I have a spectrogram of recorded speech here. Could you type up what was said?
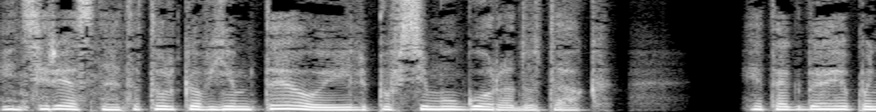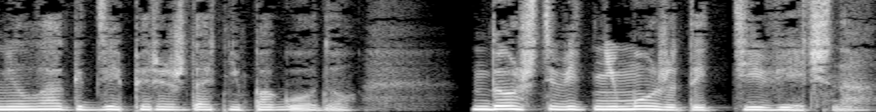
Интересно, это только в Емтео или по всему городу так? И тогда я поняла, где переждать непогоду. Дождь ведь не может идти вечно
